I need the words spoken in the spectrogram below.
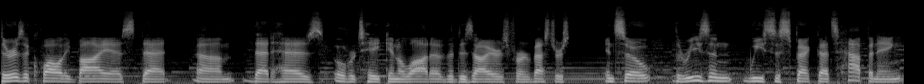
There is a quality bias that um, that has overtaken a lot of the desires for investors. And so the reason we suspect that's happening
